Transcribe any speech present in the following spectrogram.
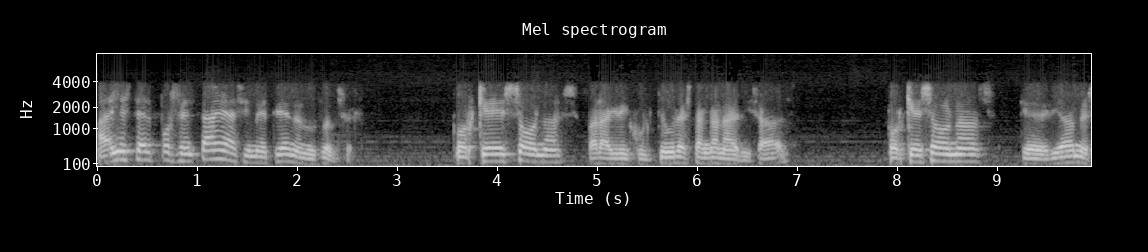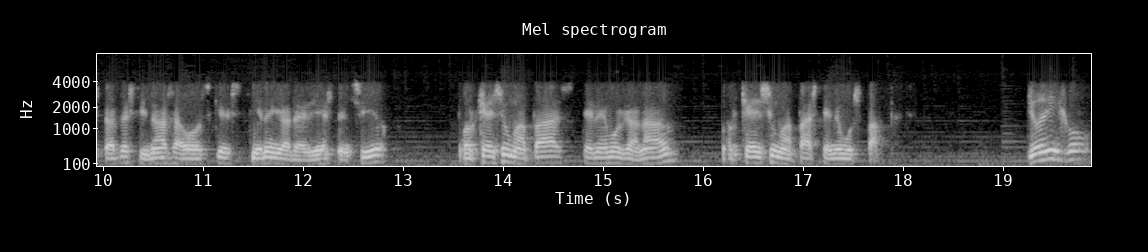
ahí está el porcentaje de asimetría en el uso del suelo. ¿Por qué zonas para agricultura están ganaderizadas? ¿Por qué zonas que deberían estar destinadas a bosques tienen ganadería extensiva? ¿Por qué en Sumapaz tenemos ganado? ¿Por qué en Sumapaz tenemos papas? Yo digo,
